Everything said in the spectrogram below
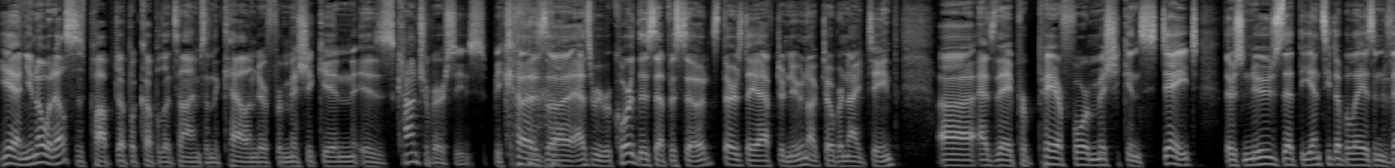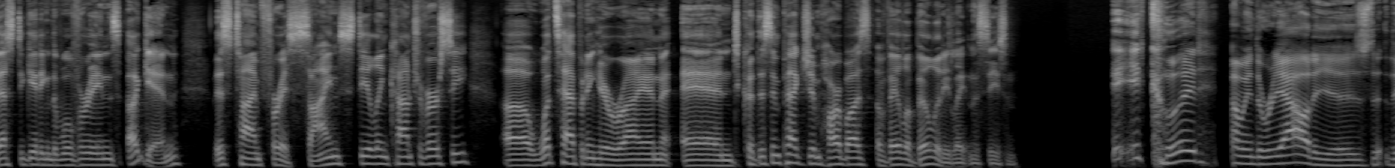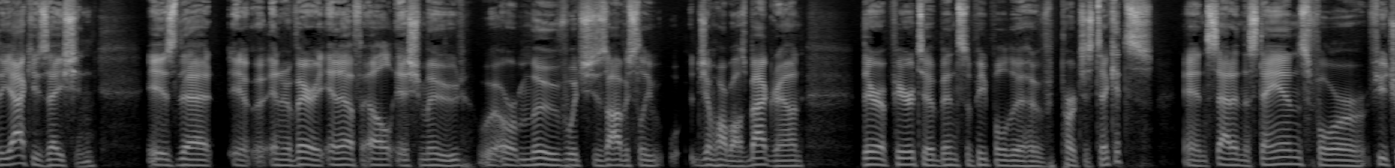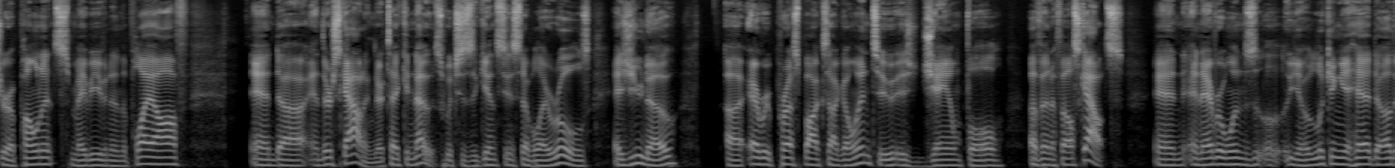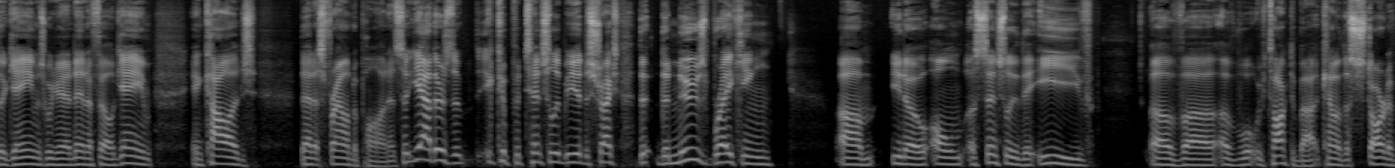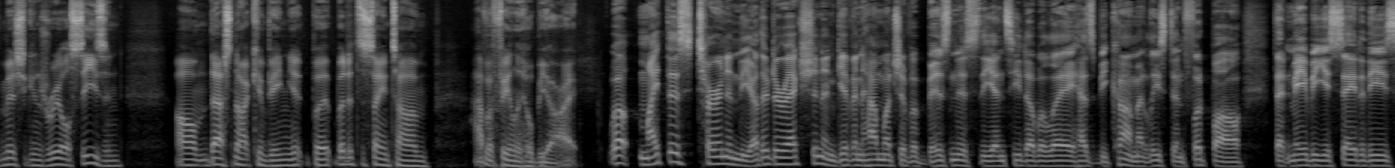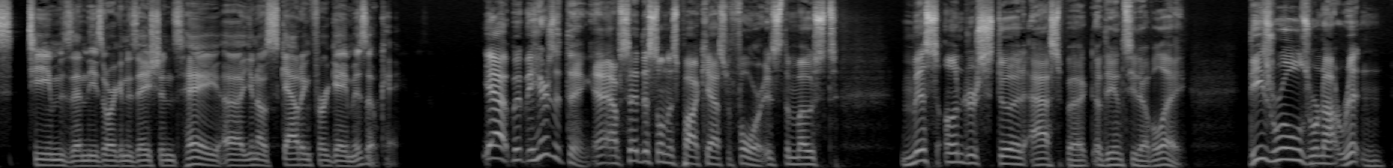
Yeah, and you know what else has popped up a couple of times on the calendar for Michigan is controversies. Because uh, as we record this episode, it's Thursday afternoon, October 19th, uh, as they prepare for Michigan State, there's news that the NCAA is investigating the Wolverines again, this time for a sign stealing controversy. Uh, what's happening here, Ryan? And could this impact Jim Harbaugh's availability late in the season? It, it could. I mean, the reality is the accusation is that in a very NFL ish mood or move, which is obviously Jim Harbaugh's background, there appear to have been some people that have purchased tickets and sat in the stands for future opponents, maybe even in the playoff. And, uh, and they're scouting, they're taking notes, which is against the NCAA rules. As you know, uh, every press box I go into is jam full of NFL scouts and and everyone's you know looking ahead to other games when you're at an NFL game in college that is frowned upon. And so, yeah, there's a it could potentially be a distraction. The the news breaking, um, you know, on essentially the eve of uh, of what we've talked about, kind of the start of Michigan's real season. Um, that's not convenient, but but at the same time, I have a feeling he'll be all right. Well, might this turn in the other direction? And given how much of a business the NCAA has become, at least in football, that maybe you say to these teams and these organizations, hey, uh, you know, scouting for a game is okay. Yeah, but, but here's the thing. I've said this on this podcast before. It's the most misunderstood aspect of the NCAA. These rules were not written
